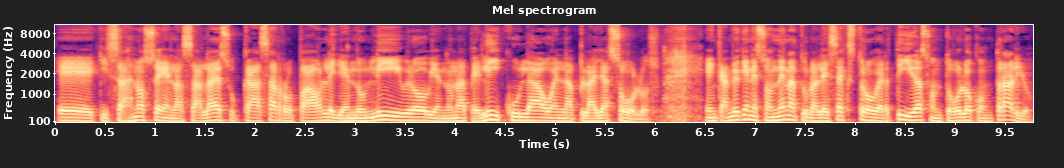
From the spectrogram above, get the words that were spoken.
eh, quizás, no sé, en la sala de su casa arropados leyendo un libro, viendo una película o en la playa solos. En cambio, quienes son de naturaleza extrovertida son todo lo contrario.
